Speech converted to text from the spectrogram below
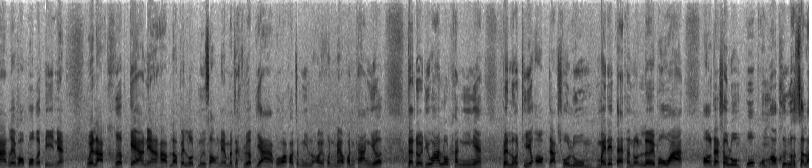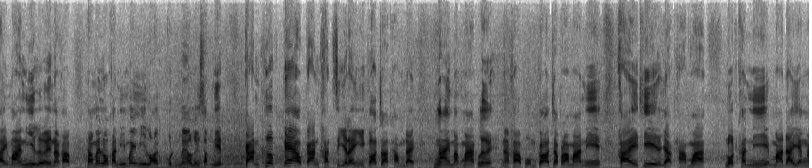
มากเลยเพราะปกติเนี่ยเวลาเคลือบแก้วเนี่ยครับแล้วเป็นรถมือสองเนี่ยมันจะเคลือบยากเพราะว่าเขาจะมีรอยขนแมวค่อนข้างเยอะ แต่โดยที่ว่ารถคันนี้เนี่ยเป็นรถที่ออกจากโชว์รูมไม่ได้แตะถนนเลย เพราะว่าออกจากโชว์รูมปุ๊บผมเอาขึ้นรถสไลด์มานี่เลยนะครับทำให้รถคันนี้ไม่มีรอยขนแมวเลยสักนิด การเคลือบแก้ว การขัดสีอะไรอย่างนี้ก็จะทำได้ง่ายมากๆเลยนะครับผมก็จะประมาณนี้ใครที่อยากถามว่ารถคันนี้มาได้ยังไง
